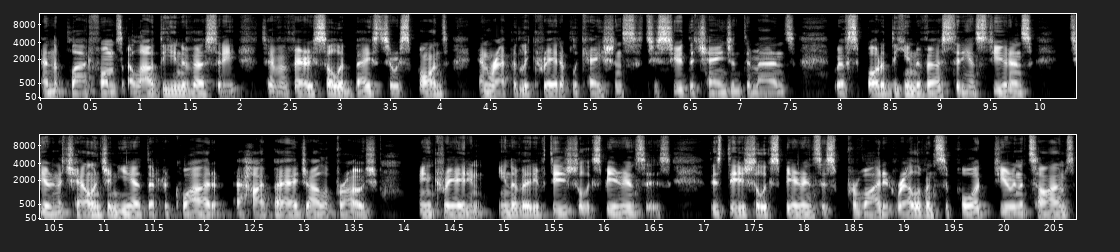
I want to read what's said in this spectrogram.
and the platforms allowed the university to have a very solid base to respond and rapidly create applications to suit the change in demands. We have supported the university and students during a challenging year that required a hyper agile approach in creating innovative digital experiences. These digital experiences provided relevant support during the times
